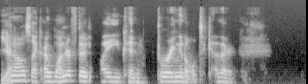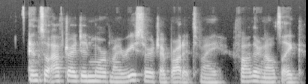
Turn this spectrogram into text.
Yeah. And I was like, I wonder if there's a way you can bring it all together. And so after I did more of my research, I brought it to my father and I was like,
